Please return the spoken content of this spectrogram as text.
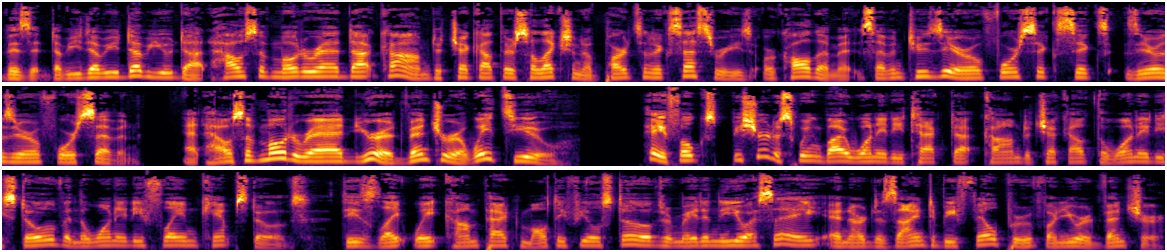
Visit www.houseofmotorrad.com to check out their selection of parts and accessories or call them at 720 466 0047. At House of Motorrad, your adventure awaits you. Hey folks, be sure to swing by 180tack.com to check out the 180 stove and the 180 flame camp stoves. These lightweight, compact, multi-fuel stoves are made in the USA and are designed to be fail-proof on your adventure.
